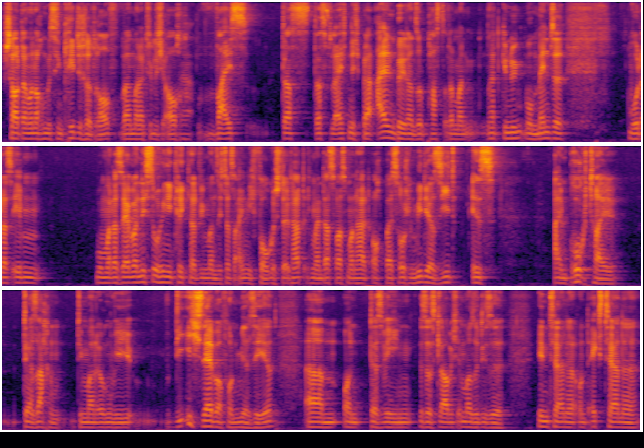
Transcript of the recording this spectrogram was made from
schaut da immer noch ein bisschen kritischer drauf, weil man natürlich auch ja. weiß, dass das vielleicht nicht bei allen Bildern so passt oder man hat genügend Momente, wo das eben wo man das selber nicht so hingekriegt hat, wie man sich das eigentlich vorgestellt hat. Ich meine, das, was man halt auch bei Social Media sieht, ist ein Bruchteil der Sachen, die man irgendwie, die ich selber von mir sehe. Ähm, und deswegen ist es, glaube ich, immer so diese interne und externe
